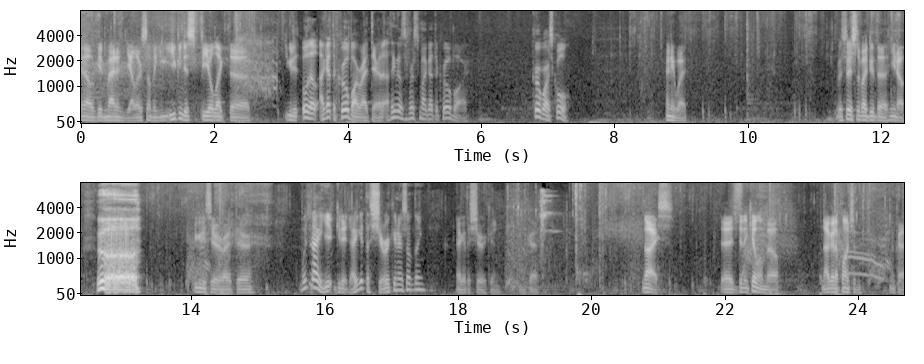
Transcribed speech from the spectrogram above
know, get mad and yell or something. You, you can just feel like the. You can. Just, oh, I got the crowbar right there. I think that was the first time I got the crowbar. Crowbar's cool. Anyway. Especially if I do the, you know, Ugh! you can just hear it right there. What did I get? Did I get the shuriken or something? I got the shuriken. Okay. Nice. It didn't kill him though. Now I gotta punch him. Okay.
